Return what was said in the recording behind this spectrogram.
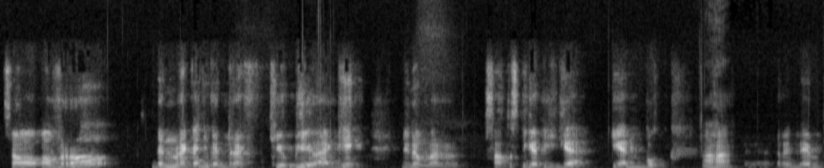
So overall dan mereka juga draft QB lagi di nomor 133 Ian Book Aha. Redem.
